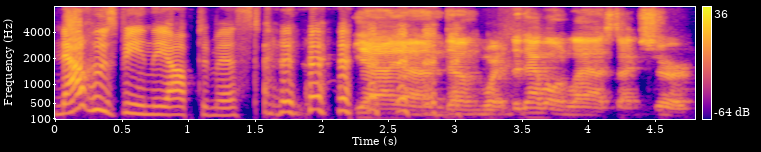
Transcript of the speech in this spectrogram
Now, who's being the optimist? yeah, yeah, don't worry, that won't last, I'm sure.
